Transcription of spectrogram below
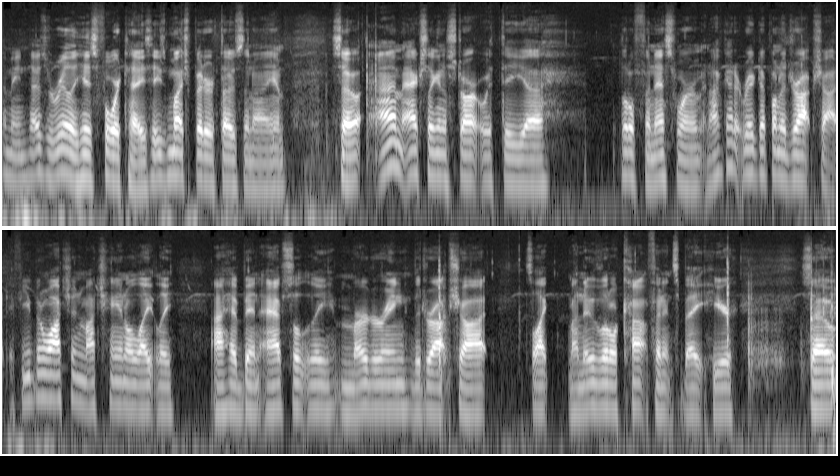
I mean, those are really his fortes. He's much better at those than I am. So I'm actually gonna start with the uh, little finesse worm and I've got it rigged up on a drop shot. If you've been watching my channel lately, I have been absolutely murdering the drop shot. It's like my new little confidence bait here. So,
